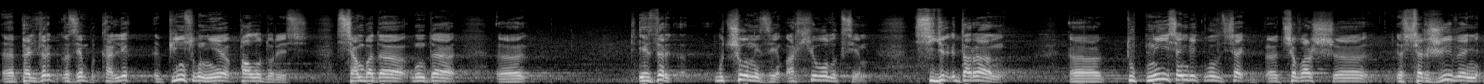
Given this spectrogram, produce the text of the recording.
Пәлдір гізем коллег пинсуне палудурес. Сямбада унда эзер ученый зем, археолог зем. Сидел даран тупны сәмбек бол чаваш Серживен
